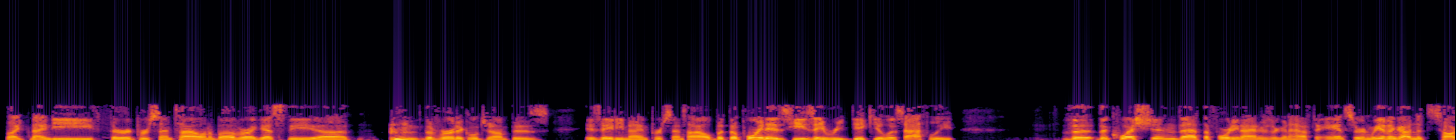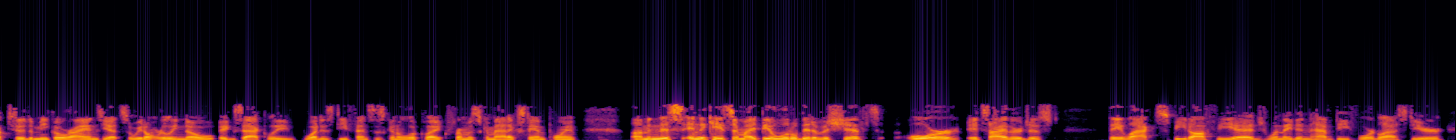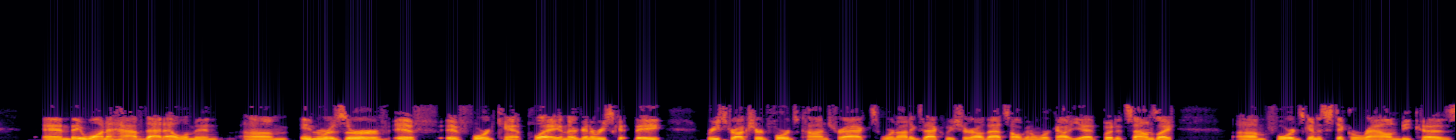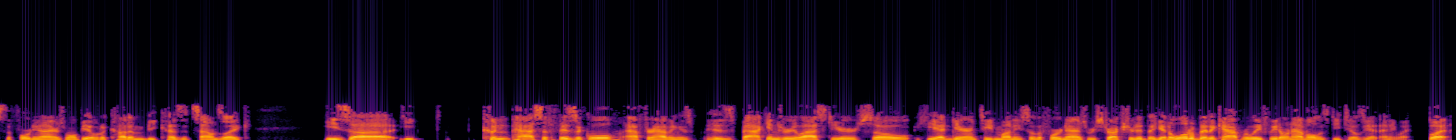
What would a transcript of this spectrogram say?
like 93rd percentile and above, or I guess the uh, the vertical jump is is 89 percentile. But the point is, he's a ridiculous athlete. The the question that the 49ers are going to have to answer, and we haven't gotten to talk to DeMeco Ryans yet, so we don't really know exactly what his defense is going to look like from a schematic standpoint. Um, and this indicates there might be a little bit of a shift, or it's either just they lacked speed off the edge when they didn't have Dee Ford last year, and they want to have that element um, in reserve if if Ford can't play, and they're going to res- they restructured Ford's contract. We're not exactly sure how that's all going to work out yet, but it sounds like um, Ford's going to stick around because the 49ers won't be able to cut him because it sounds like he's uh, he couldn't pass a physical after having his his back injury last year, so he had guaranteed money. So the 49ers restructured it. They get a little bit of cap relief. We don't have all those details yet anyway, but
